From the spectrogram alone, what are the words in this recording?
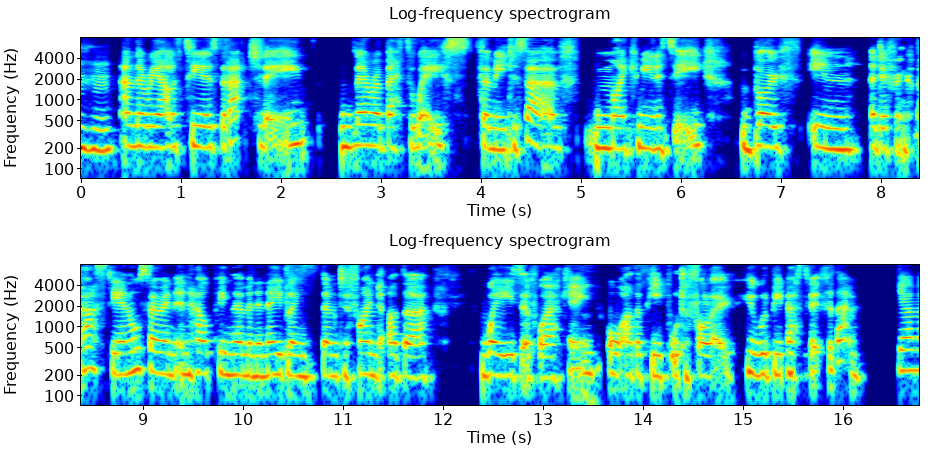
Mm-hmm. And the reality is that actually there are better ways for me to serve my community, both in a different capacity and also in, in helping them and enabling them to find other ways of working or other people to follow who would be best fit for them. Yeah.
